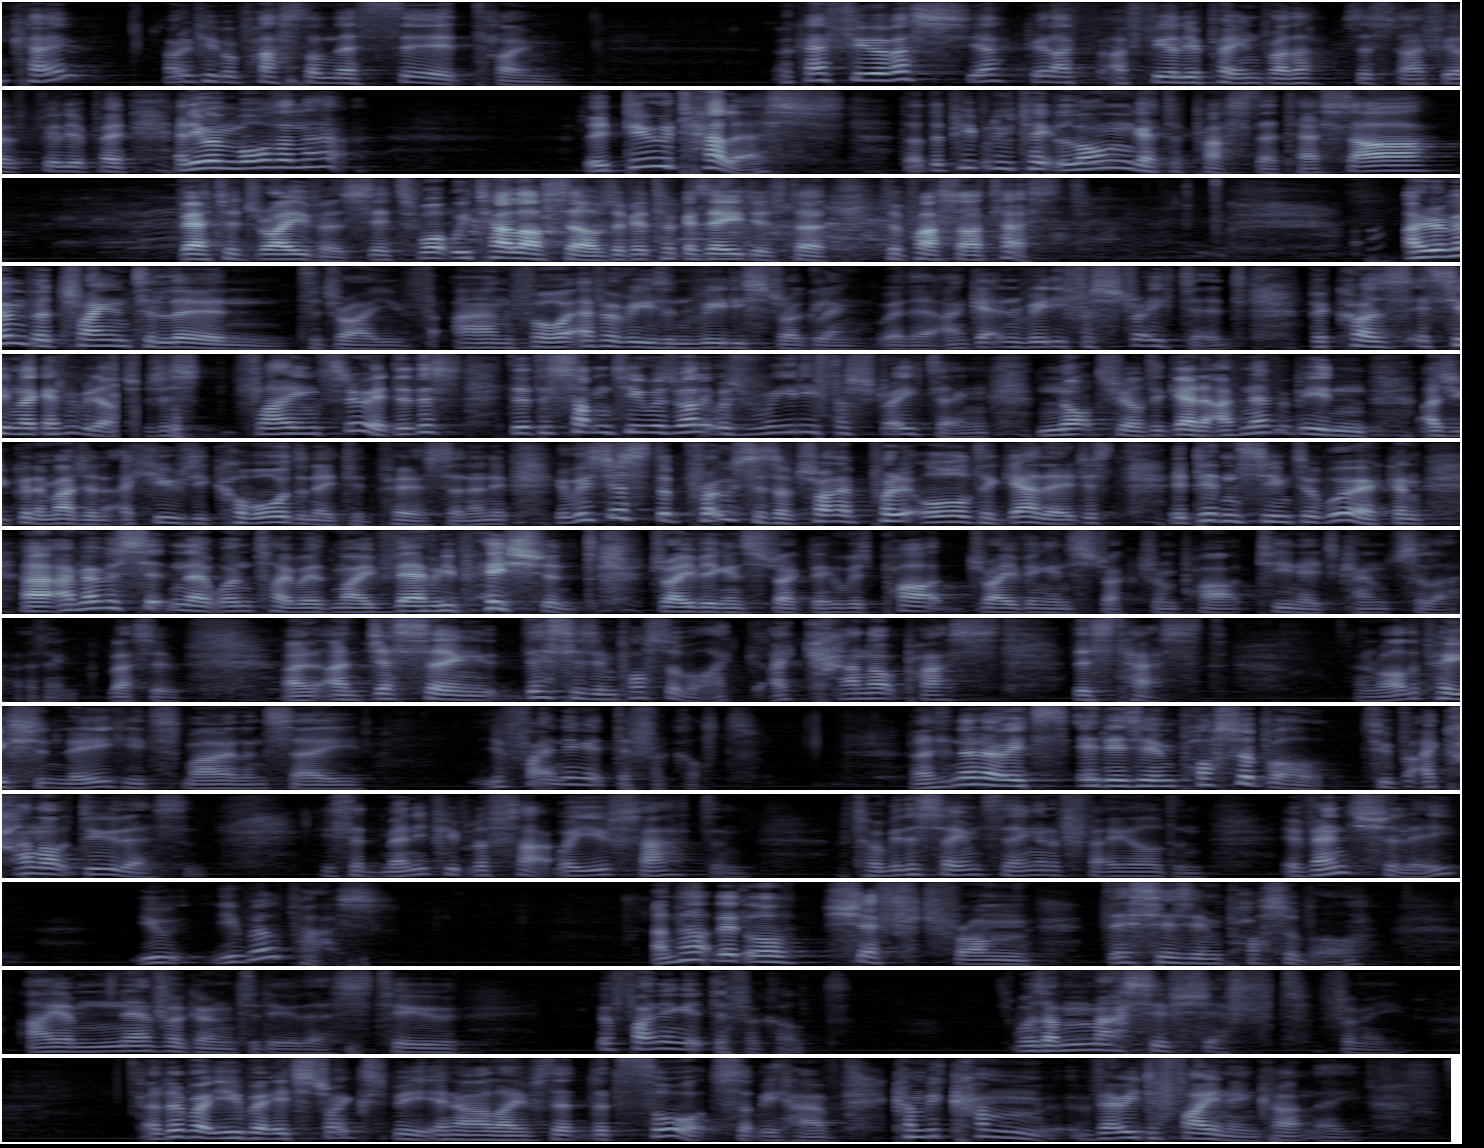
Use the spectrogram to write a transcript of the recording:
Okay. How many people passed on their third time? Okay, a few of us. Yeah, good. I, I feel your pain, brother, sister. I feel, feel your pain. Anyone more than that? They do tell us that the people who take longer to pass their tests are better drivers. It's what we tell ourselves if it took us ages to, to pass our tests. I remember trying to learn to drive and for whatever reason really struggling with it and getting really frustrated because it seemed like everybody else was just flying through it. Did this, did this happen to you as well? It was really frustrating not to be able to get it. I've never been, as you can imagine, a hugely coordinated person. And it, it was just the process of trying to put it all together. It just, it didn't seem to work. And uh, I remember sitting there one time with my very patient driving instructor who was part driving instructor and part teenage counselor, I think, bless him. And, and just saying, this is impossible. I, I cannot pass this test. And rather patiently, he'd smile and say, you're finding it difficult. And I said, No, no, it's, it is impossible. To, I cannot do this. And he said, Many people have sat where you've sat and have told me the same thing and have failed. And eventually, you, you will pass. And that little shift from this is impossible, I am never going to do this, to you're finding it difficult, was a massive shift for me. I don't know about you, but it strikes me in our lives that, the thoughts that we have can become very defining, can't they?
